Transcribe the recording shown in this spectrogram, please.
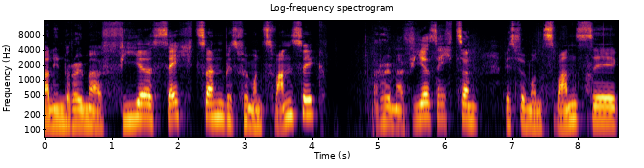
Dann in Römer 4, 16 bis 25. Römer 4, 16 bis 25.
